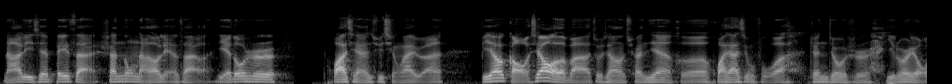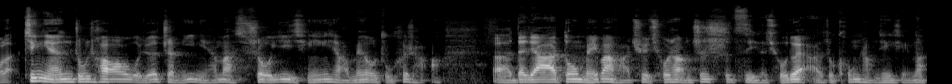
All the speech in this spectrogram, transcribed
拿了一些杯赛，山东拿到联赛了，也都是花钱去请外援。比较搞笑的吧，就像权健和华夏幸福啊，真就是一轮游了。今年中超，我觉得整一年吧，受疫情影响，没有主客场，呃，大家都没办法去球场支持自己的球队啊，就空场进行的。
